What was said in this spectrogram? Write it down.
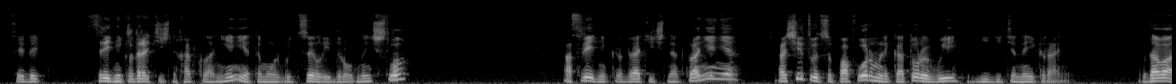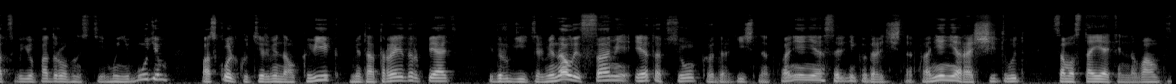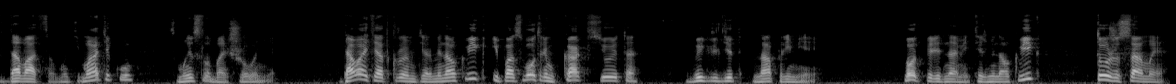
среднеквадратичных отклонений, это может быть целое и дробное число, а среднеквадратичное отклонение рассчитывается по формуле, которую вы видите на экране. Вдаваться в ее подробности мы не будем, поскольку терминал Quick, MetaTrader 5 и другие терминалы сами это все квадратичное отклонение, среднеквадратичное отклонение рассчитывают самостоятельно. Вам вдаваться в математику смысла большого нет. Давайте откроем терминал Quick и посмотрим, как все это выглядит на примере. Вот перед нами терминал Quick. То же самое.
